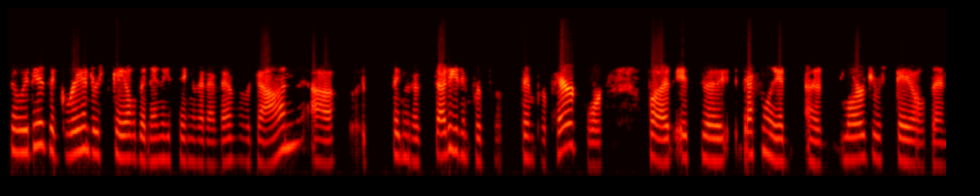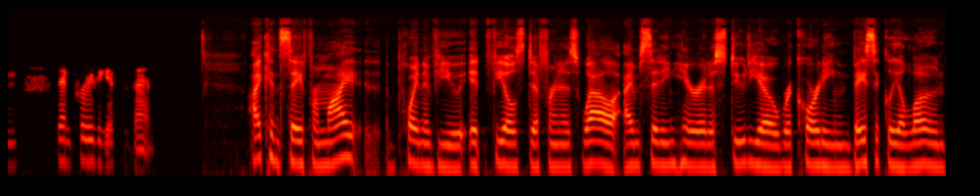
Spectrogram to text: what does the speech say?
so it is a grander scale than anything that I've ever done. Uh, things I've studied and pre- been prepared for, but it's a, definitely a, a larger scale than than previous events. I can say from my point of view, it feels different as well. I'm sitting here in a studio recording basically alone.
